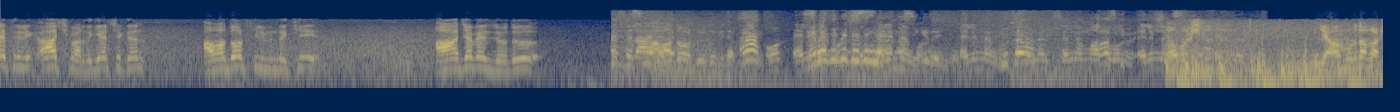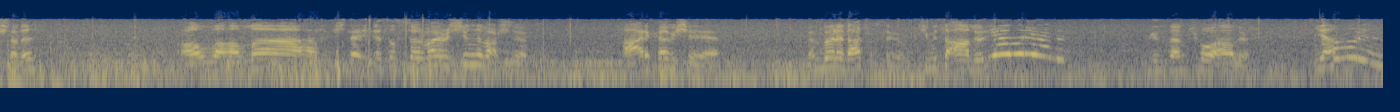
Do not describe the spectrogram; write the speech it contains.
Metrelik ağaç vardı. Gerçekten Avador filmindeki ağaca benziyordu. Mesela Avador. O Demedi mi dedin ya? Elimden vur. Elimden vur. Senden, senden muhatap olmuyorum. Elimden vur. başladı. Yağmur da başladı. Allah Allah. İşte esas Survivor şimdi başlıyor. Harika bir şey ya. Ben böyle daha çok seviyorum. Kimisi ağlıyor. Yağmur yağdı. Kızların çoğu ağlıyor. Yağmur yağdı.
